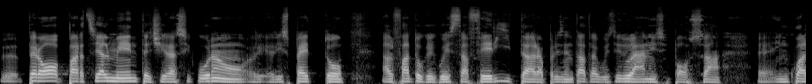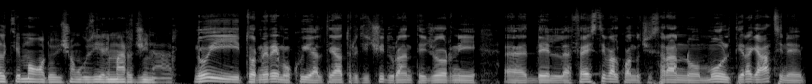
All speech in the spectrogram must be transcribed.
eh, però parzialmente ci rassicurano rispetto al fatto che questa ferita rappresentata da questi due anni si possa eh, in qualche modo, diciamo così, rimarginare. Noi torneremo qui al Teatro ITC durante i giorni eh, del festival, quando ci saranno molti ragazzi, ne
